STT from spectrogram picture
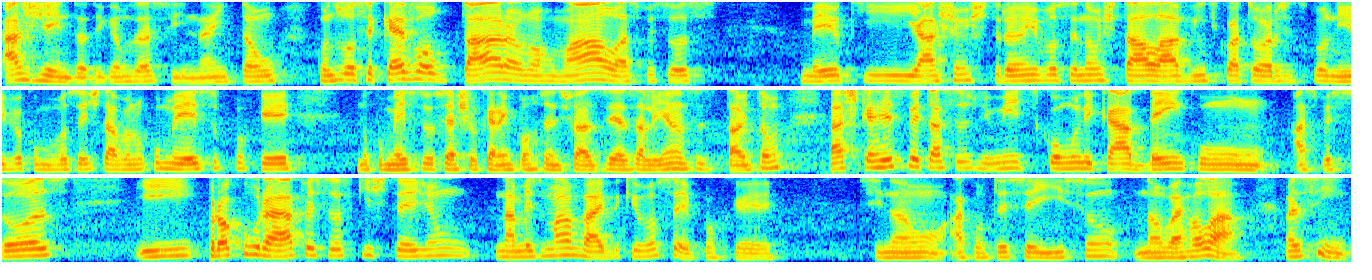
agenda, digamos assim, né? Então, quando você quer voltar ao normal, as pessoas meio que acham estranho você não estar lá 24 horas disponível como você estava no começo, porque no começo você achou que era importante fazer as alianças e tal. Então, acho que é respeitar seus limites, comunicar bem com as pessoas e procurar pessoas que estejam na mesma vibe que você, porque se não acontecer isso, não vai rolar. Mas assim,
